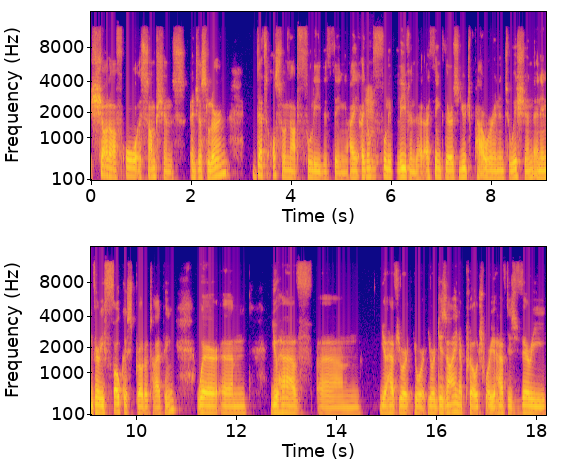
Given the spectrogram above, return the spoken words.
shut off all assumptions and just learn that's also not fully the thing i, I don't mm. fully believe in that i think there's huge power in intuition and in very focused prototyping where um, you have um, you have your, your your design approach where you have this very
